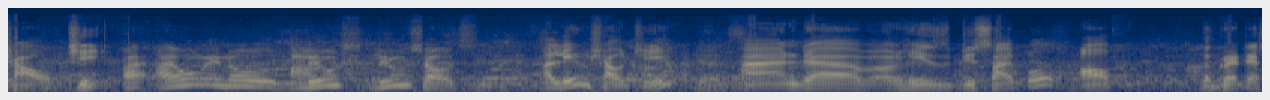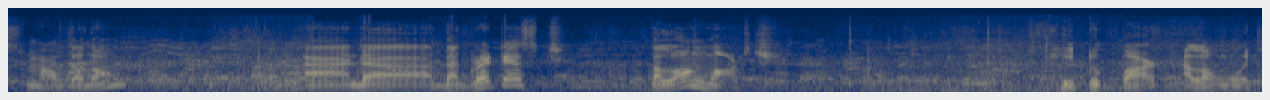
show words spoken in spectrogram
Shao Qi. I, I only know Liu Liu Shaoqi. Uh, Liu Shaoqi Yes. and uh, his disciple of the greatest Mao Zedong and uh, the greatest, the Long March. He took part along with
